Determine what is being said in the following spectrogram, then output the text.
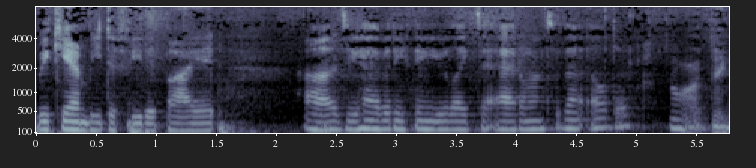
We can be defeated by it. Uh, do you have anything you'd like to add on to that, Elder? No, I think,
